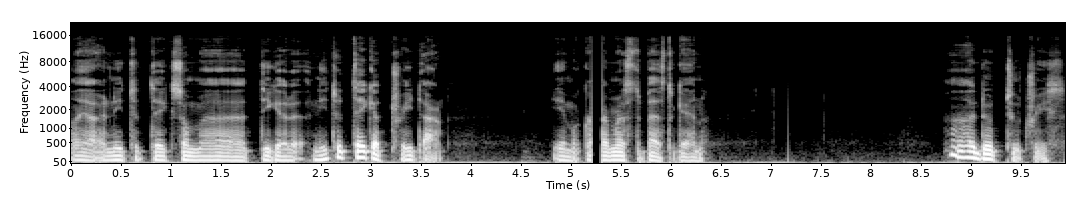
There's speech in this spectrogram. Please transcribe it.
Oh yeah, I need to take some, uh, dig a, I need to take a tree down. Yeah, my grammar is the best again. I do two trees.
